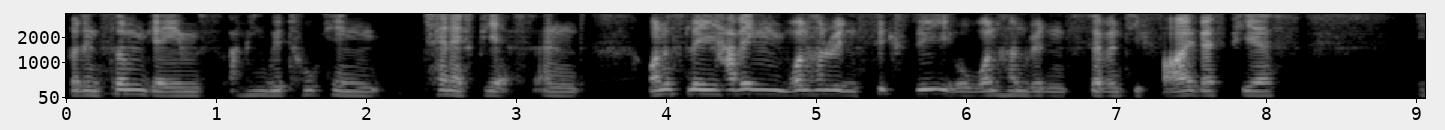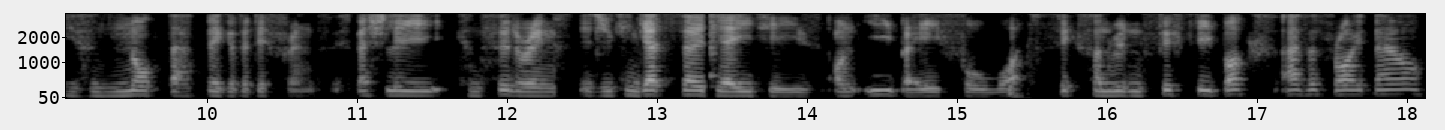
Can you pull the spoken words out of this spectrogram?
but in some games i mean we're talking 10 fps and honestly, having 160 or 175 FPS is not that big of a difference, especially considering that you can get 3080s on eBay for what, 650 bucks as of right now?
